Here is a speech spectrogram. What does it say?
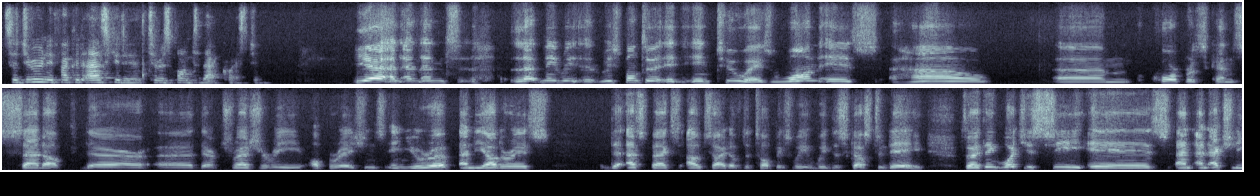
So Jeroen, if I could ask you to, to respond to that question. Yeah, and, and, and let me re- respond to it in, in, two ways. One is how um, corporates can set up their uh, their treasury operations in Europe, and the other is the aspects outside of the topics we, we discussed today. So I think what you see is, and, and actually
